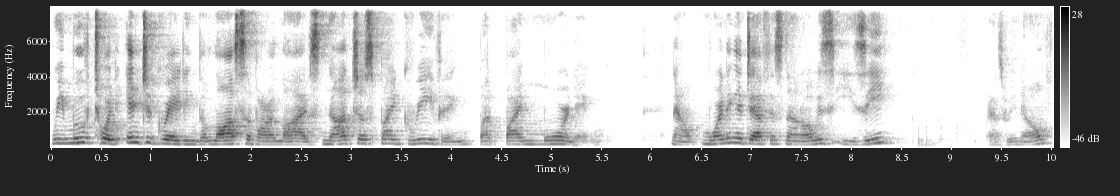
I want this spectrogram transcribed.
We move toward integrating the loss of our lives, not just by grieving, but by mourning. Now, mourning a death is not always easy as we know.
